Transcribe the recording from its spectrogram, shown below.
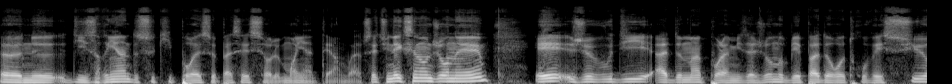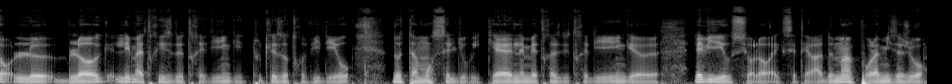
euh, ne disent rien de ce qui pourrait se passer sur le moyen terme. Voilà. C'est une excellente journée et je vous dis à demain pour la mise à jour. N'oubliez pas de retrouver sur le blog les matrices de trading et toutes les autres vidéos, notamment celle du week-end, les maîtresses du trading, euh, les vidéos sur l'or, etc. Demain pour la mise à jour.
